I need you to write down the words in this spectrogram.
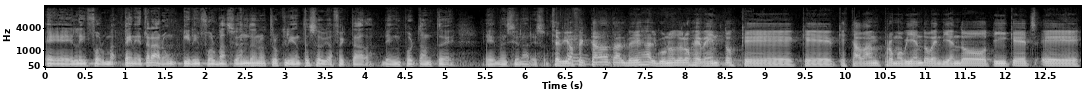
eh, la informa- penetraron y la información de nuestros clientes se vio afectada. Bien importante eh, mencionar eso. se vio afectada tal vez algunos de los eventos que, que- que estaban promoviendo, vendiendo tickets, eh,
